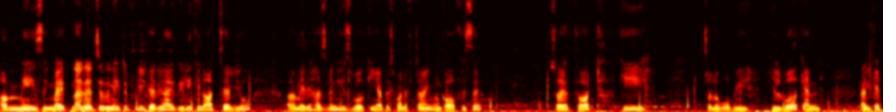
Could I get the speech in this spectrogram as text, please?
अमेजिंग मैं इतना रेजुविनेटेड फील कर रही हूँ. I really can not tell you मेरे husband he is working at this point of time उनका ऑफ़िस है। सो आई थॉट कि चलो वो भी he'll work and I get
